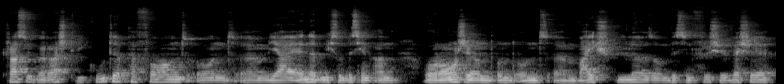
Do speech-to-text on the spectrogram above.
krass überrascht, wie gut er performt. Und ähm, ja, erinnert mich so ein bisschen an Orange und, und, und ähm, Weichspüler, so ein bisschen frische Wäsche.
